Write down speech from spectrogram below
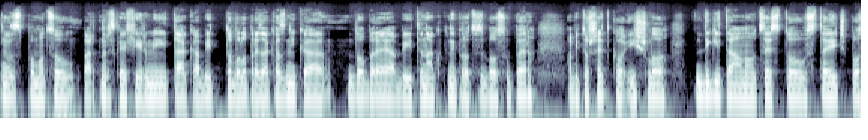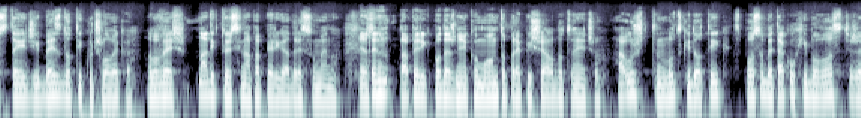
s pomocou partnerskej firmy, tak aby to bolo pre zákazníka dobré, aby ten nákupný proces bol super, aby to všetko išlo digitálnou cestou, stage po stage, bez dotyku človeka. Lebo vieš, nadiktuješ si na papierik adresu, meno. Jasne. Ten papierik podáš niekomu, on to prepíše alebo to niečo. A už ten ľudský dotyk spôsobuje takú chybovosť, že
